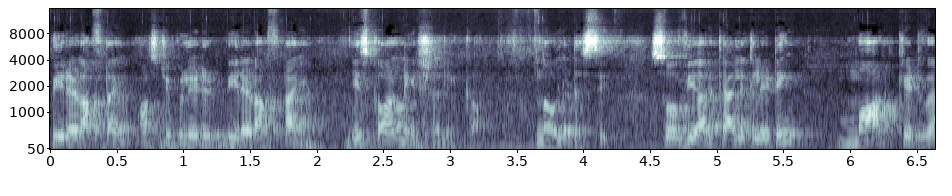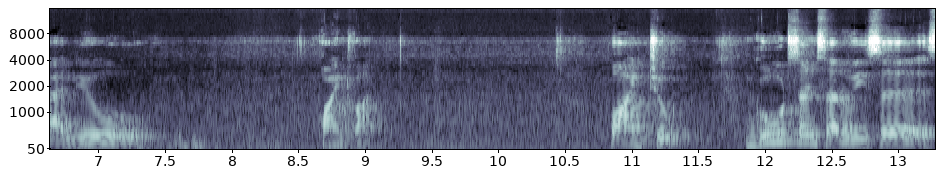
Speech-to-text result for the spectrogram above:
period of time or stipulated period of time is called national income. Now let us see. So we are calculating market value. Point 1 point 2 goods and services.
